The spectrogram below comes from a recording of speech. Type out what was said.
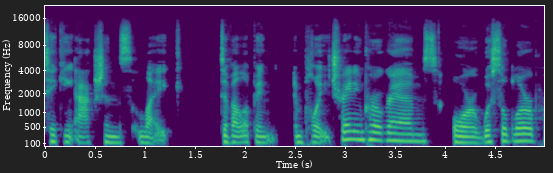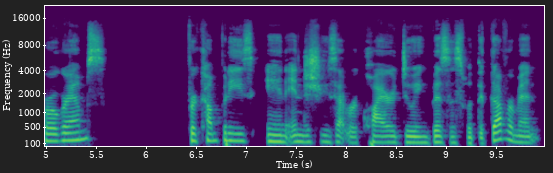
taking actions like developing employee training programs or whistleblower programs. For companies in industries that require doing business with the government,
